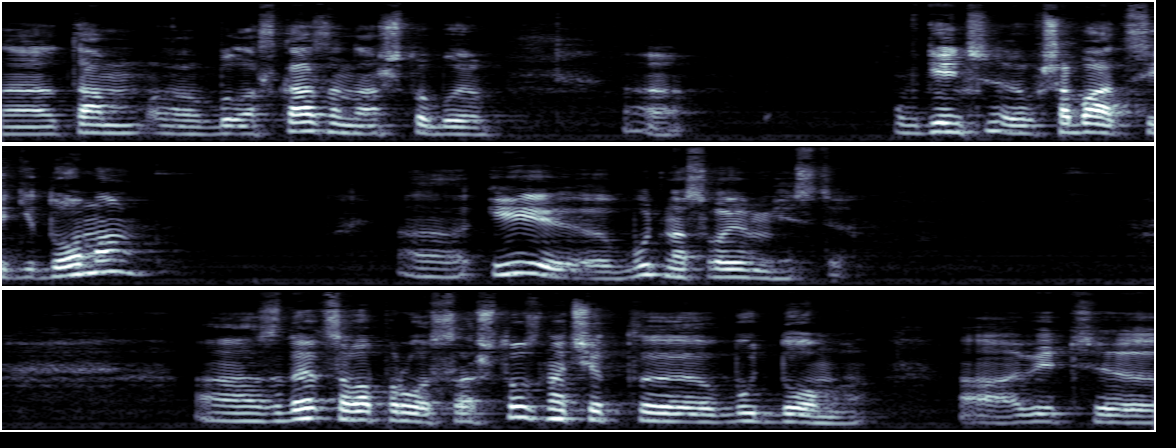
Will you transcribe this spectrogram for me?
а, там а, было сказано, чтобы в день в шаббат сиди дома и будь на своем месте. Задается вопрос, а что значит э, будь дома? Ведь э,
